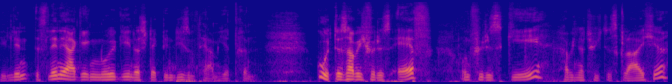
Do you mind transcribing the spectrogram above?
Die, das linear gegen 0 gehen, das steckt in diesem Term hier drin. Gut, das habe ich für das f und für das g habe ich natürlich das gleiche.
